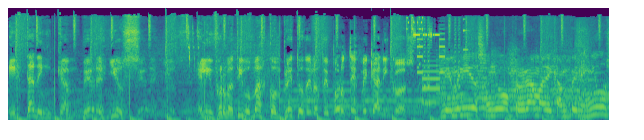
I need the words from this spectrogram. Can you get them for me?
están en Campeones News, el informativo más completo de los deportes mecánicos. Bienvenidos a un nuevo programa de Campeones News.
